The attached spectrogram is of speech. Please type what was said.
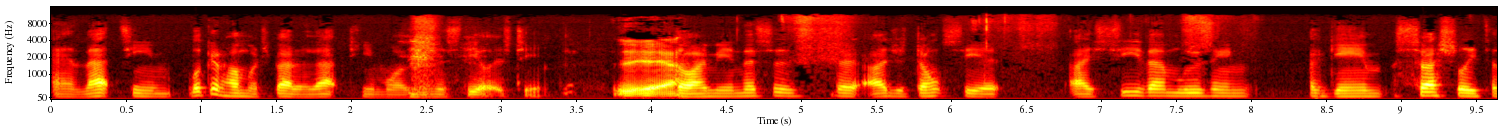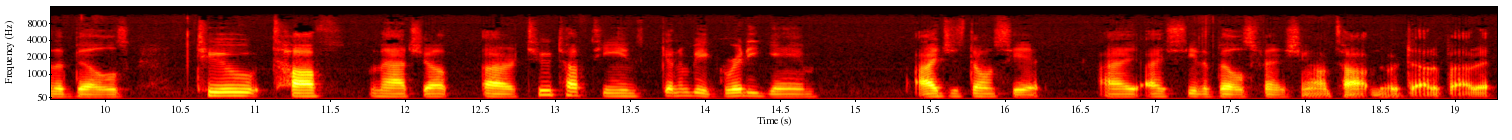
and that team. Look at how much better that team was than the Steelers team. Yeah. So I mean, this is I just don't see it. I see them losing a game, especially to the Bills. Two tough matchup, or two tough teams. Going to be a gritty game. I just don't see it. I, I see the Bills finishing on top, no doubt about it.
